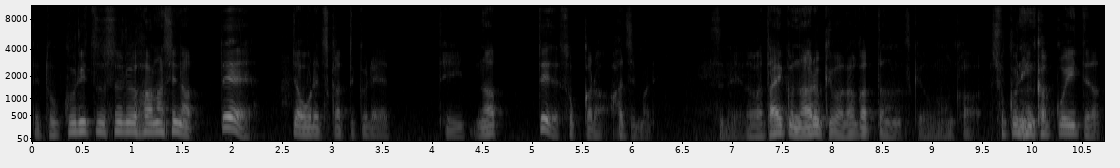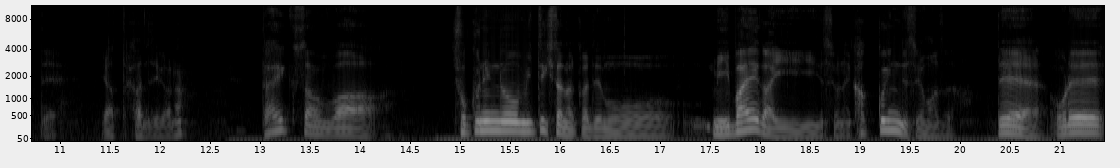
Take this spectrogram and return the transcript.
で独立する話になってじゃあ俺使ってくれってなってそっから始まり。ですね。だから大工になる気はなかったんですけどなんか職人かっこいいってなってやった感じかな。大工さんは職人の見てきた中でも見栄えがいいですよね。かっこいいんですよまず。で俺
